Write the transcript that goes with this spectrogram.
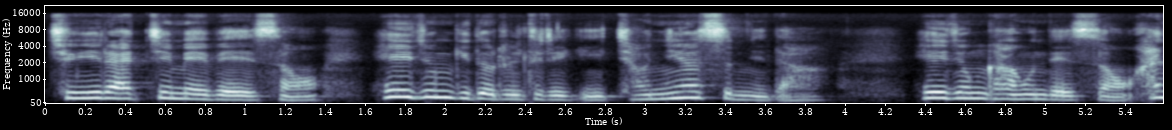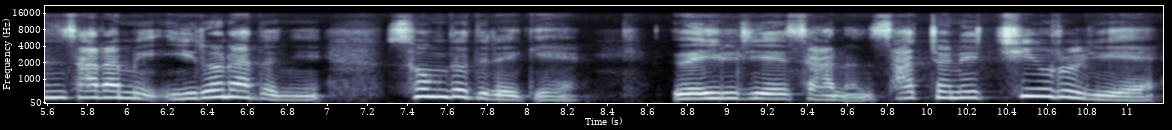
주일 아침 예배에서 해중 기도를 드리기 전이었습니다. 해중 가운데서 한 사람이 일어나더니 성도들에게 웨일즈에 사는 사촌의 치유를 위해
